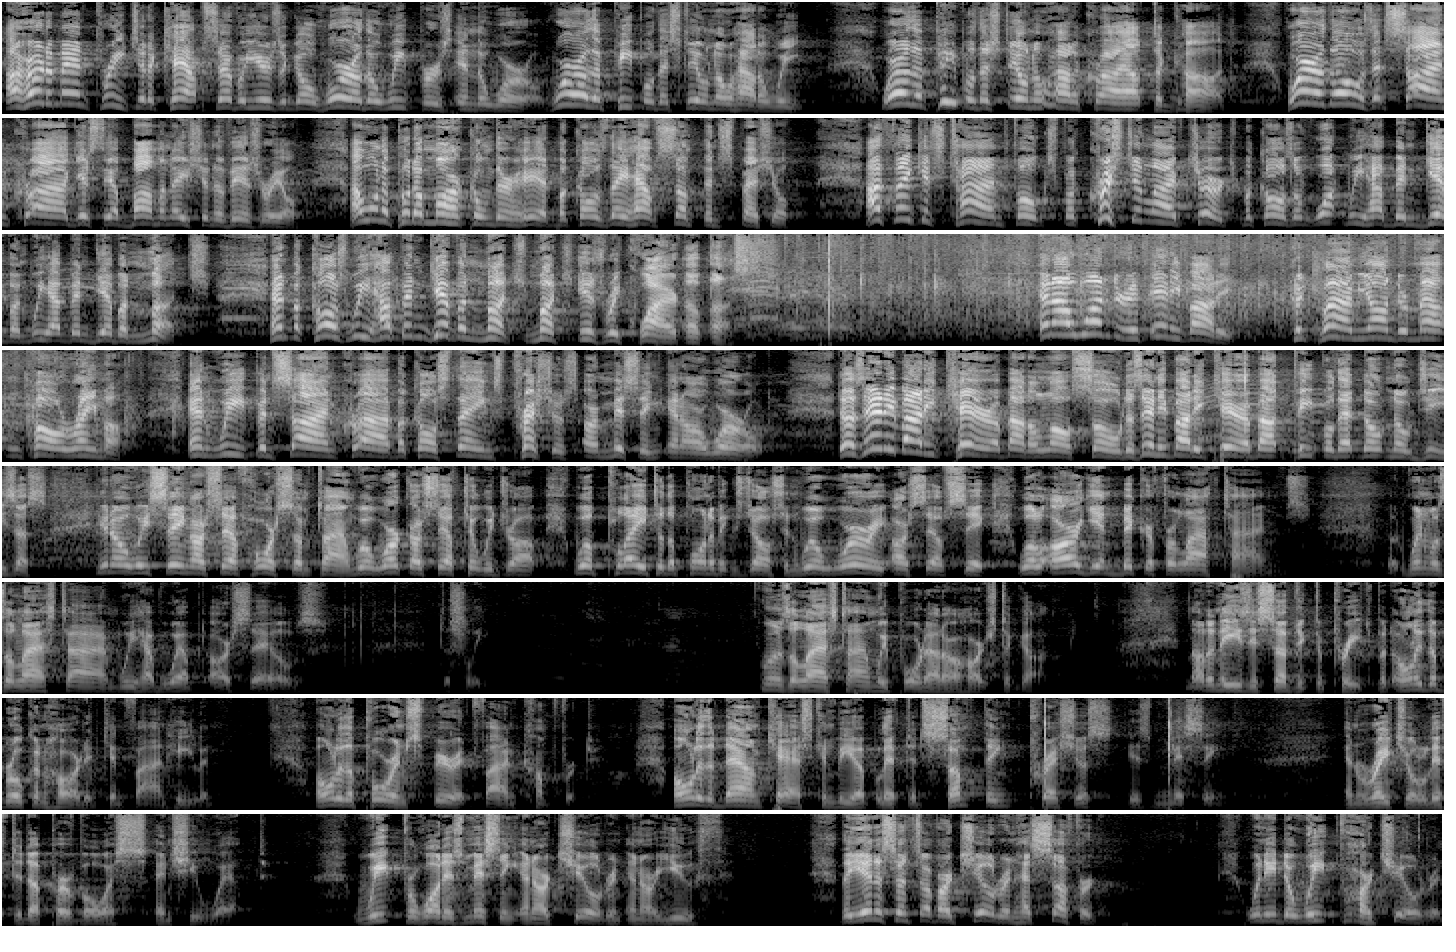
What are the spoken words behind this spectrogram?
I heard a man preach at a camp several years ago where are the weepers in the world? Where are the people that still know how to weep? Where are the people that still know how to cry out to God? Where are those that sigh and cry against the abomination of Israel? I want to put a mark on their head because they have something special. I think it's time, folks, for Christian Life Church, because of what we have been given, we have been given much. And because we have been given much, much is required of us. And I wonder if anybody could climb yonder mountain called Ramah and weep and sigh and cry because things precious are missing in our world. Does anybody care about a lost soul? Does anybody care about people that don't know Jesus? You know, we sing ourselves hoarse sometimes. We'll work ourselves till we drop. We'll play to the point of exhaustion. We'll worry ourselves sick. We'll argue and bicker for lifetimes. But when was the last time we have wept ourselves to sleep? When was the last time we poured out our hearts to God? Not an easy subject to preach, but only the brokenhearted can find healing. Only the poor in spirit find comfort. Only the downcast can be uplifted. Something precious is missing. And Rachel lifted up her voice and she wept. Weep for what is missing in our children and our youth. The innocence of our children has suffered. We need to weep for our children.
